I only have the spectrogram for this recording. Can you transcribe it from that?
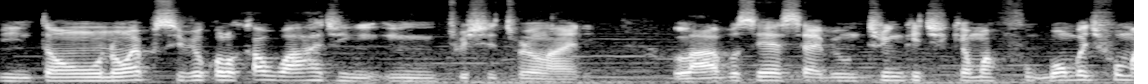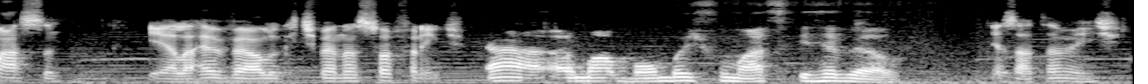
Então não é possível colocar ward em, em Twisted Line. Lá você recebe um trinket que é uma bomba de fumaça. E ela revela o que tiver na sua frente. Ah, é uma bomba de fumaça que revela. Exatamente.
